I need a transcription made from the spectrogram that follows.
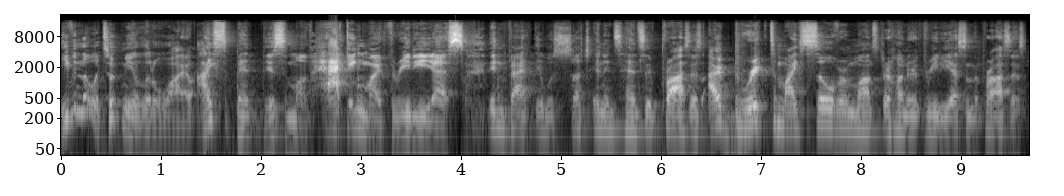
even though it took me a little while, I spent this month hacking my 3DS. In fact, it was such an intensive process. I bricked my Silver Monster Hunter 3DS in the process.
